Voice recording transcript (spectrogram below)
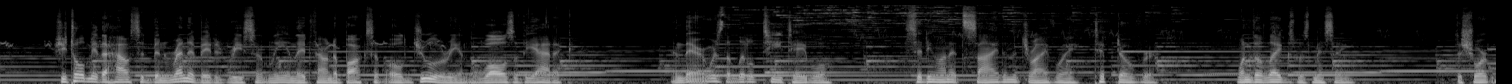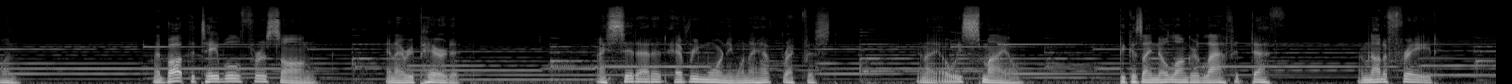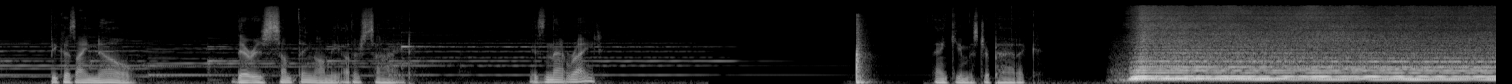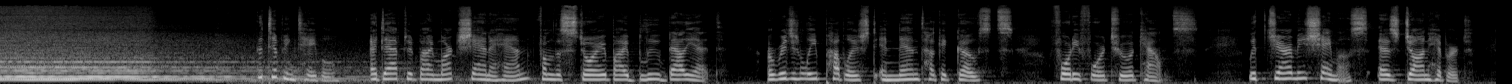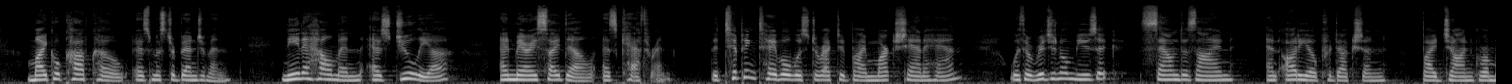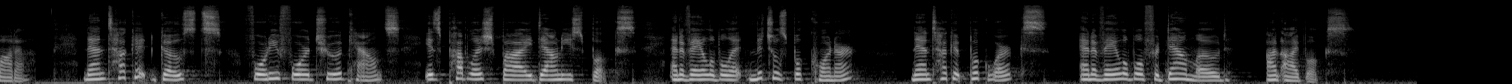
She told me the house had been renovated recently and they'd found a box of old jewelry in the walls of the attic. And there was the little tea table, sitting on its side in the driveway, tipped over. One of the legs was missing, the short one. I bought the table for a song, and I repaired it. I sit at it every morning when I have breakfast, and I always smile because I no longer laugh at death. I'm not afraid because I know there is something on the other side. Isn't that right? Thank you, Mr. Paddock. The Tipping Table, adapted by Mark Shanahan from the story by Blue Balliett, originally published in Nantucket Ghosts 44 True Accounts, with Jeremy Shamos as John Hibbert, Michael Kopko as Mr. Benjamin, Nina Hellman as Julia, and Mary Seidel as Catherine. The Tipping Table was directed by Mark Shanahan, with original music, sound design, and audio production by John Gromada. Nantucket Ghosts 44 True Accounts is published by Down East Books and available at Mitchell's Book Corner, Nantucket Bookworks, and available for download on iBooks.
